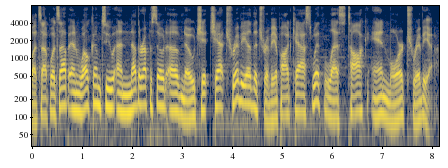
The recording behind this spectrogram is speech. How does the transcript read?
What's up? What's up? And welcome to another episode of No Chit Chat Trivia, the trivia podcast with less talk and more trivia.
